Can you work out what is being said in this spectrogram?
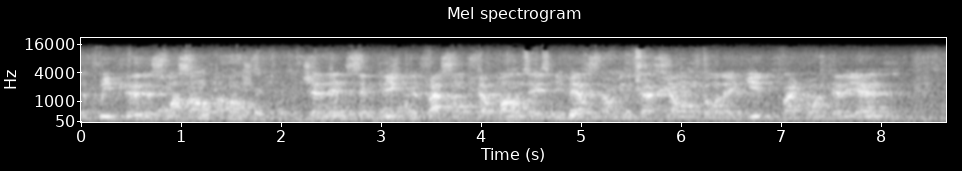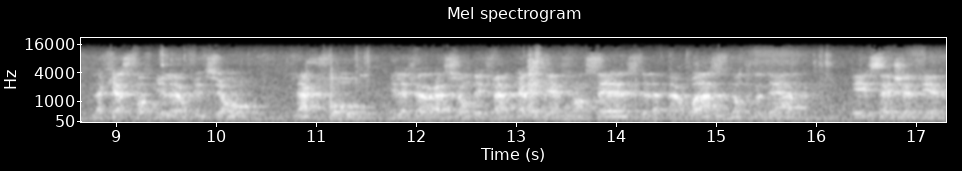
Depuis plus de 60 ans, Janine s'implique de façon fervente des diverses organisations dont la Guide franco-ontarienne, la Caisse populaire Vision, l'ACFO et la Fédération des femmes canadiennes françaises de la paroisse Notre-Dame et Saint-Geneviève.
